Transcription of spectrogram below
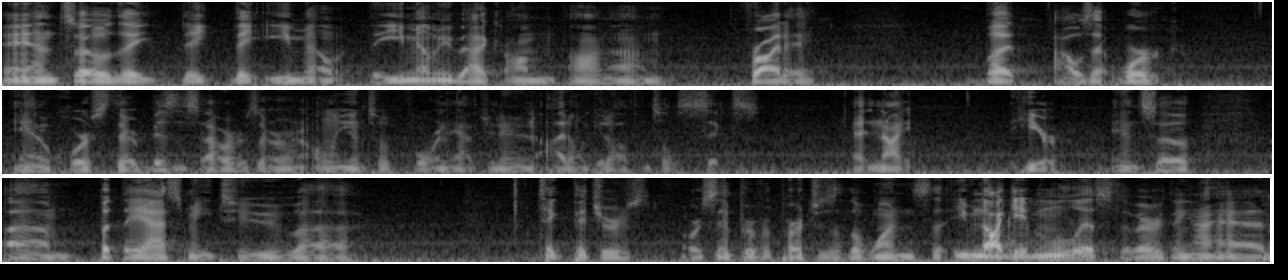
And so they they they email they emailed me back on on um, Friday, but I was at work, and of course their business hours are only until four in the afternoon. I don't get off until six at night here, and so, um, but they asked me to uh, take pictures or send proof of purchase of the ones that, even though I gave them a list of everything I had,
